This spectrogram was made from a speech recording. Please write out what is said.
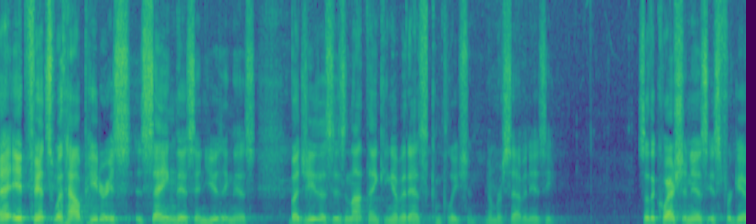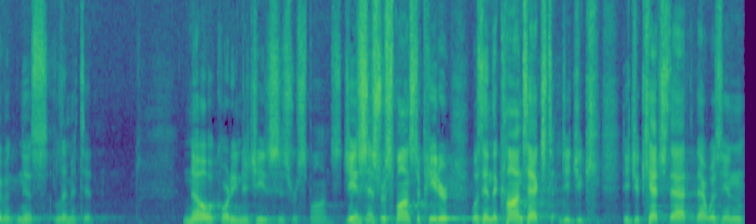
uh, it fits with how Peter is, is saying this and using this. But Jesus is not thinking of it as completion. Number seven, is he? So the question is is forgiveness limited? No, according to Jesus' response. Jesus' response to Peter was in the context, did you, did you catch that? That was in,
